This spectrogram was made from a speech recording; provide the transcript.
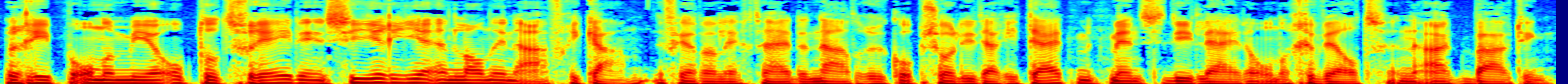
riep onder meer op tot vrede in Syrië en landen in Afrika. Verder legde hij de nadruk op solidariteit met mensen die lijden onder geweld en uitbuiting.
